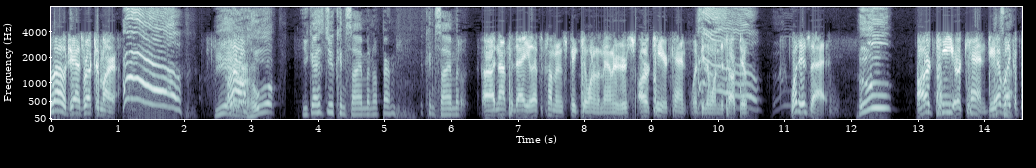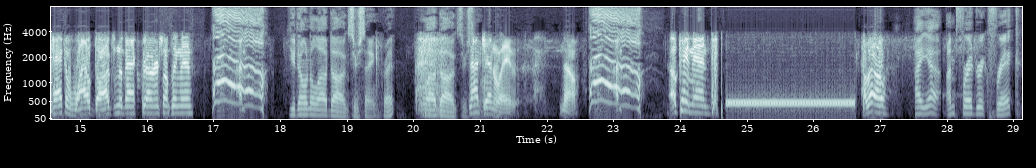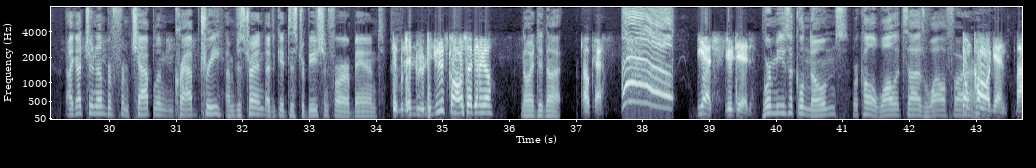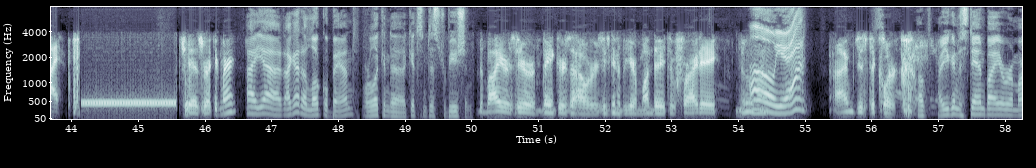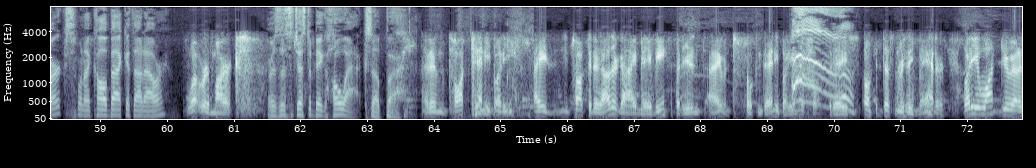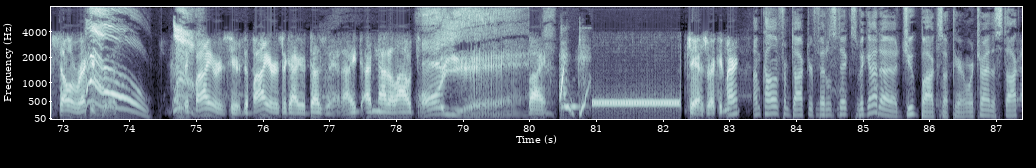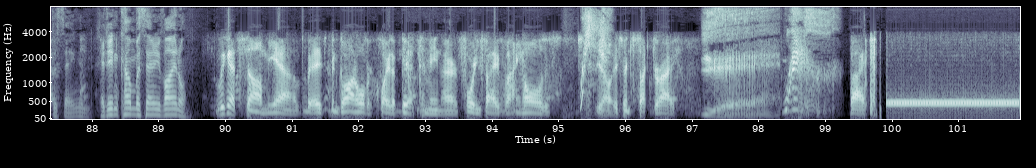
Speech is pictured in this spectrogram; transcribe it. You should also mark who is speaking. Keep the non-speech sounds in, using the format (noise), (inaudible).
Speaker 1: Hello, Jazz Record Mart.
Speaker 2: Oh!
Speaker 3: Yeah.
Speaker 1: Hello?
Speaker 3: hello?
Speaker 2: You guys do consignment up there? Consignment.
Speaker 1: Uh, not today. You'll have to come in and speak to one of the managers. RT or Kent would be the one to talk to. What is that?
Speaker 3: Who?
Speaker 1: RT or Ken? Do you
Speaker 2: What's
Speaker 1: have like
Speaker 2: that?
Speaker 1: a pack of wild dogs in the background or something, man?
Speaker 2: You don't allow dogs, you're saying, right? Allow dogs, you're (sighs)
Speaker 1: Not
Speaker 2: saying.
Speaker 1: generally. No. I'm- okay, man. Hello.
Speaker 2: Hi, yeah, I'm Frederick Frick. I got your number from Chaplain Crabtree. I'm just trying to get distribution for our band.
Speaker 1: Did, did, did you just call a second ago?
Speaker 2: No, I did not.
Speaker 1: Okay. Yes, you did.
Speaker 2: We're musical gnomes. We're called Wallet Size Wildfire.
Speaker 1: Don't call again. Bye.
Speaker 4: Jazz Record Mart.
Speaker 2: Hi, yeah, I got a local band. We're looking to get some distribution.
Speaker 4: The buyer's here at banker's hours. He's going to be here Monday through Friday.
Speaker 5: Oh, yeah?
Speaker 4: I'm just a clerk.
Speaker 2: Oh, Are you going to stand by your remarks when I call back at that hour?
Speaker 4: What remarks?
Speaker 2: Or is this just a big hoax up there?
Speaker 4: I didn't talk to anybody. I you talked to the other guy maybe, but you didn't. I haven't spoken to anybody on the phone oh! today, so it doesn't really matter. What do you want? You got to sell a record.
Speaker 5: Oh!
Speaker 4: The buyer's here. The buyer is the guy who does that. I I'm not allowed. to.
Speaker 3: Oh, yeah.
Speaker 4: Bye. Jazz Record Mart.
Speaker 2: I'm calling from Dr. Fiddlesticks. We got a jukebox up here, and we're trying to stock the thing, and it didn't come with any vinyl.
Speaker 4: We got some, yeah, but it's been gone over quite a bit. I mean, our 45 vinyls, is, you know, it's been sucked dry.
Speaker 5: Wow!
Speaker 4: Bye.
